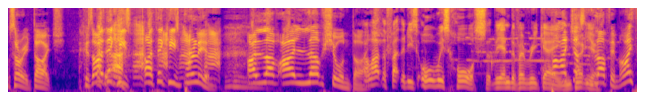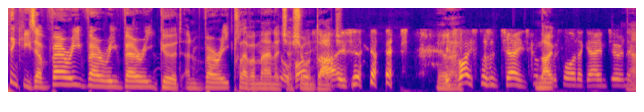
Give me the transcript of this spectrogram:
Sorry, Dyche. Because I think he's I think he's brilliant. I love I love Sean Dyche. I like the fact that he's always hoarse at the end of every game. But I just don't you? love him. I think he's a very, very, very good and very clever manager, Your Sean voice, Dyche. is- His voice doesn't change. Comes No. up before the game, during the No.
